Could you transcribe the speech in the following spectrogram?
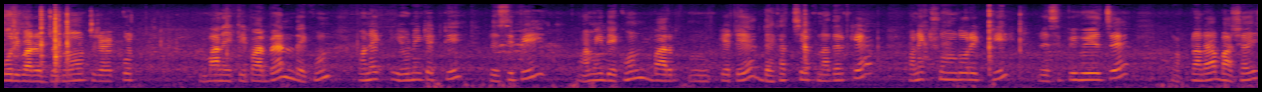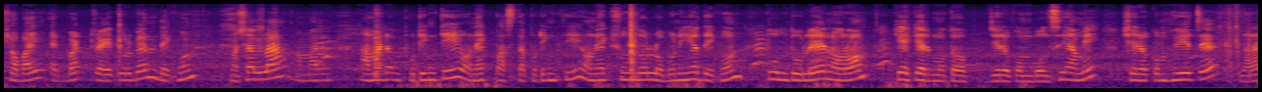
পরিবারের জন্য ট্রাই কর, বানাইতে পারবেন, দেখুন, অনেক ইউনিক একটি রেসিপি আমি দেখুন, বার কেটে দেখাচ্ছি আপনাদেরকে, অনেক সুন্দর একটি রেসিপি হয়েছে। আপনারা বাসায় সবাই একবার ট্রাই করবেন, দেখুন। মাসাল্লাহ আমার আমার পুটিংটি অনেক পাস্তা পুটিংটি অনেক সুন্দর লোভনীয়, দেখুন। তুলতুলে নরম, কেকের মতো যেরকম বলছি আমি, সেরকম হয়েছে। আপনারা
